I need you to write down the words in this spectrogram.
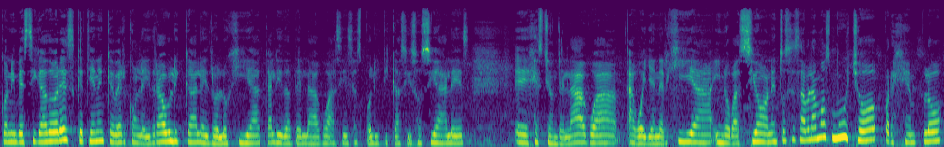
con investigadores que tienen que ver con la hidráulica, la hidrología, calidad del agua, ciencias políticas y sociales, eh, gestión del agua, agua y energía, innovación. Entonces hablamos mucho, por ejemplo,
